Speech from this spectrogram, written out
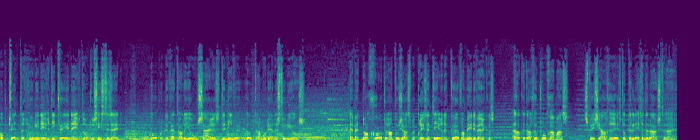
op 20 juni 1992 om precies te zijn, opende wethouder Jeroen Saris de nieuwe ultramoderne studio's. En met nog groter enthousiasme presenteren een keur van medewerkers elke dag hun programma's, speciaal gericht op de liggende luisteraar.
